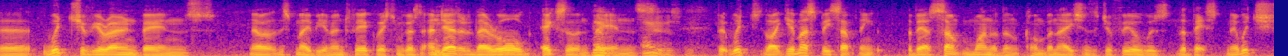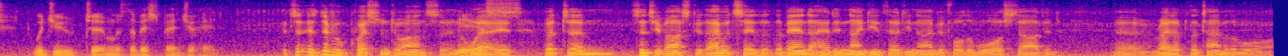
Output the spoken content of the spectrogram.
uh, which of your own bands? Now, this may be an unfair question because undoubtedly they're all excellent They- bands. Oh, yes. But which, like, there must be something about some one of them combinations that you feel was the best. Now, which would you term was the best band you had? It's a, it's a difficult question to answer in a way, but um, since you've asked it, I would say that the band I had in 1939 before the war started, uh, right up to the time of the war.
